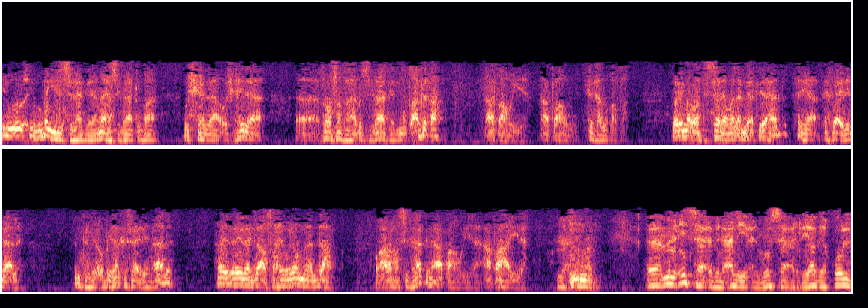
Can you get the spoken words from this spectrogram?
يبين صفاتها ما هي صفاتها؟ وش كذا؟ وش إذا توصفها بصفات مطابقة. أعطاه إياه أعطاه تلك اللقطة وإن مرت السنة ولم يأتي أحد فهي كسائر ماله. ينتفع بها كسائر ماله. فإذا جاء صاحب يوم من الدهر وعرف صفاتها أعطاه إياه أعطاها إياه. نعم. من عيسى بن علي الموسى الرياض يقول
